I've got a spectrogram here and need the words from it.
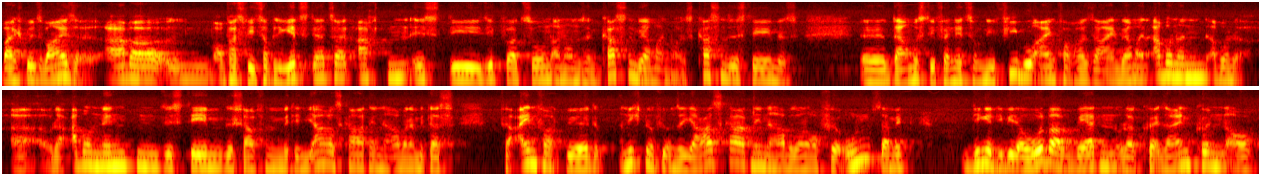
Beispielsweise. Aber ähm, auf was wir jetzt derzeit achten, ist die Situation an unseren Kassen. Wir haben ein neues Kassensystem, das, äh, da muss die Vernetzung in die FIBO einfacher sein. Wir haben ein Abonnenten, Abon äh, oder Abonnentensystem geschaffen mit den Jahreskarteninhabern, damit das vereinfacht wird, nicht nur für unsere Jahreskarteninhaber, sondern auch für uns, damit Dinge, die wiederholbar werden oder sein können, auch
